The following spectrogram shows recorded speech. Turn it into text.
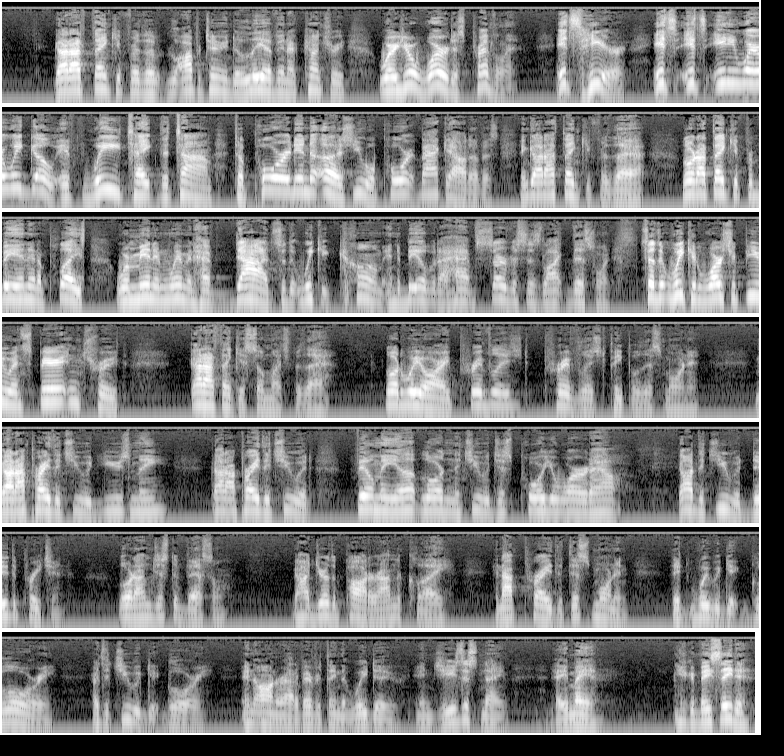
God, I thank you for the opportunity to live in a country where your word is prevalent. It's here. It's, it's anywhere we go. If we take the time to pour it into us, you will pour it back out of us. And God, I thank you for that. Lord, I thank you for being in a place where men and women have died so that we could come and to be able to have services like this one, so that we could worship you in spirit and truth. God, I thank you so much for that. Lord, we are a privileged, privileged people this morning. God, I pray that you would use me. God, I pray that you would fill me up, Lord, and that you would just pour your word out. God, that you would do the preaching. Lord, I'm just a vessel. God, you're the potter, I'm the clay. And I pray that this morning that we would get glory, or that you would get glory and honor out of everything that we do. In Jesus' name, amen. You can be seated.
